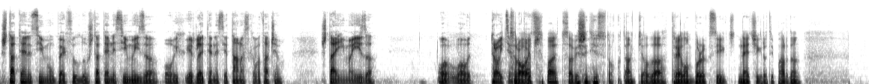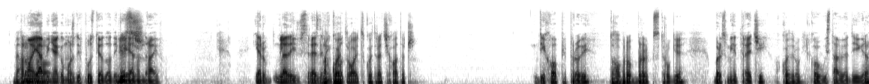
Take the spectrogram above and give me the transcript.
Šta Tennessee ima u backfieldu? Šta Tennessee ima iza ovih, jer gledaj, Tennessee je tanak s hvatačima. Šta ima iza o, ovo trojice hvatača? Trojic, pa eto, sad više nisu toliko tanki, ali da, Traylon Burks ig, neće igrati, pardon. Naravno, Ma, ja bi njega možda i pustio da odigra Misliš? jedan drive. Jer, gledaj, s rezervnim A ko je trojica, ko je treći hvatač? D-Hop je prvi, Dobro, Burks drugi, Burks mi je treći, a ko je drugi? kog bi stavio da igra.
